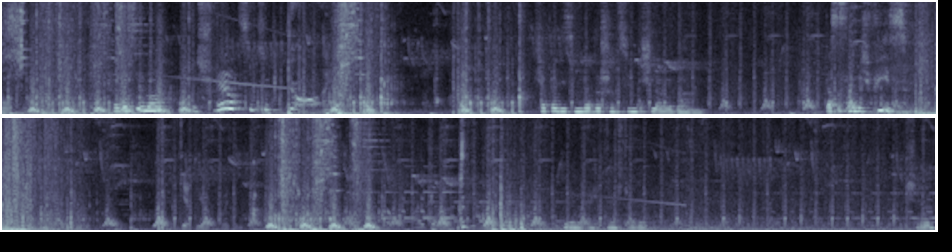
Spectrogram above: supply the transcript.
Ich vergesse immer, das Schwert zu. Ich habe bei diesem Level schon ziemlich lange gehangen. Das ist nämlich fies. Ich. Ich renn.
